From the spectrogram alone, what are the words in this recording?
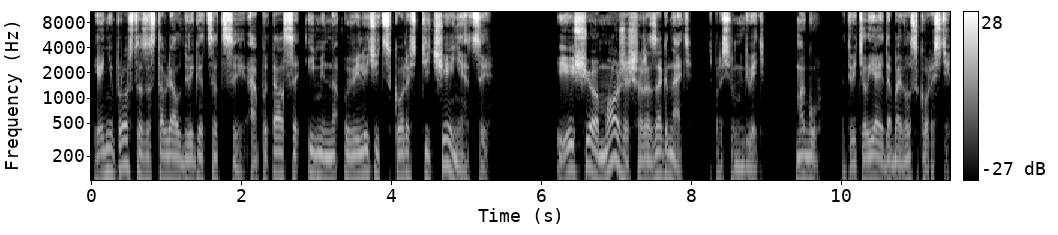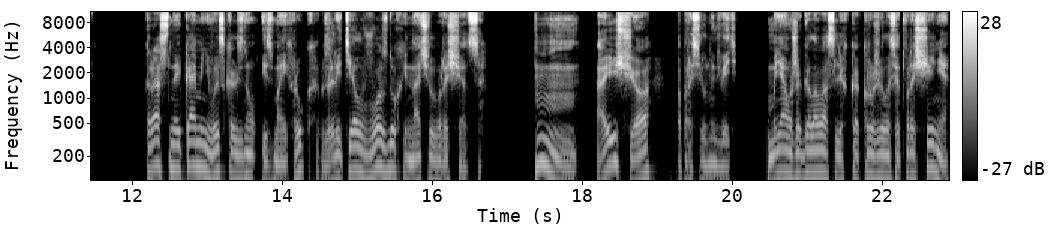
Я не просто заставлял двигаться ци, а пытался именно увеличить скорость течения ци. «Еще можешь разогнать?» — спросил медведь. «Могу», — ответил я и добавил скорости. Красный камень выскользнул из моих рук, взлетел в воздух и начал вращаться. «Хм, а еще?» — попросил медведь. У меня уже голова слегка кружилась от вращения,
